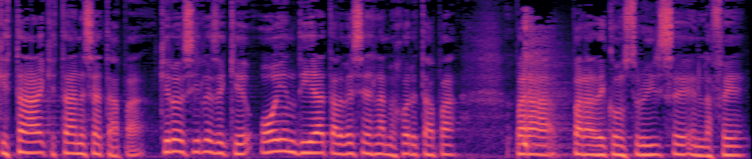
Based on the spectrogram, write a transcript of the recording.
que está, que está en esa etapa. Quiero decirles de que hoy en día tal vez es la mejor etapa para, para deconstruirse en la fe,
